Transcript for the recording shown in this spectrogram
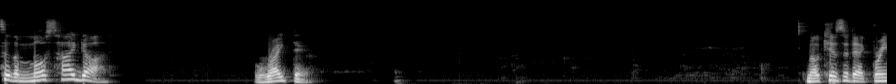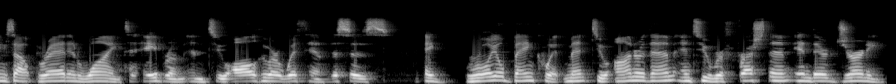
to the Most High God. Right there. Melchizedek brings out bread and wine to Abram and to all who are with him. This is a royal banquet meant to honor them and to refresh them in their journey.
